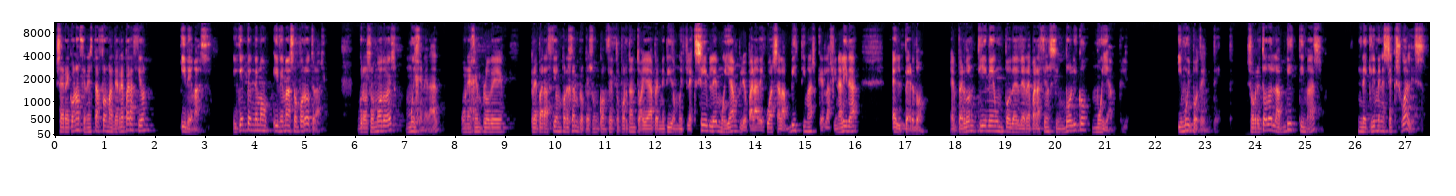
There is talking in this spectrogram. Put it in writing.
se reconocen estas formas de reparación y demás. ¿Y qué entendemos y demás o por otras? Grosso modo es muy general. Un ejemplo de reparación, por ejemplo, que es un concepto, por tanto, haya permitido muy flexible, muy amplio para adecuarse a las víctimas, que es la finalidad, el perdón. El perdón tiene un poder de reparación simbólico muy amplio y muy potente, sobre todo en las víctimas de crímenes sexuales.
